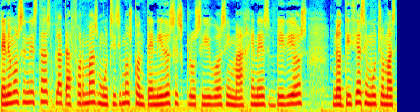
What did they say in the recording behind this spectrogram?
Tenemos en estas plataformas muchísimos contenidos exclusivos, imágenes, vídeos, noticias y mucho más.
